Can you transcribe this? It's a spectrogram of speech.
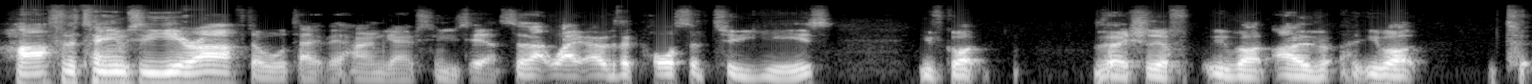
half the teams the year after will take their home games to New Zealand. So that way, over the course of two years, you've got virtually you've got over you've got two,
